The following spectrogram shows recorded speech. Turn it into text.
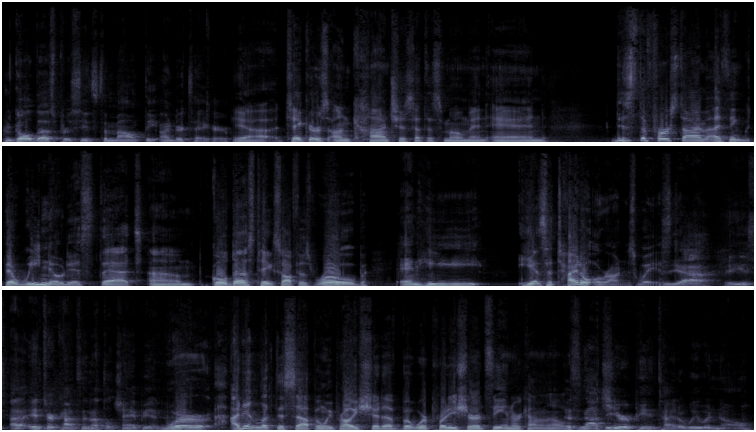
Goldust proceeds to mount the Undertaker. Yeah, Taker's unconscious at this moment, and this is the first time I think that we noticed that um, Goldust takes off his robe and he he has a title around his waist. Yeah, he's uh, intercontinental champion. We're I didn't look this up and we probably should have, but we're pretty sure it's the Intercontinental. It's not the European title. We would know.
